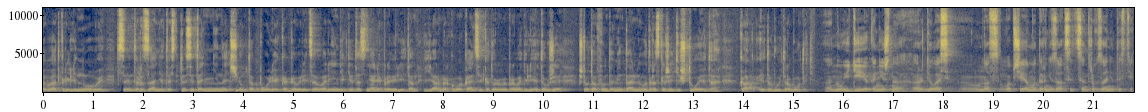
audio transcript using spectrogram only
Недавно вы открыли новый центр занятости. То есть это не на чем-то поле, как говорится, в аренде где-то сняли, провели там ярмарку вакансий, которую вы проводили. Это уже что-то фундаментальное. Вот расскажите, что это, как это будет работать? А, ну, идея, конечно, родилась э, у нас вообще о модернизации центров занятости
